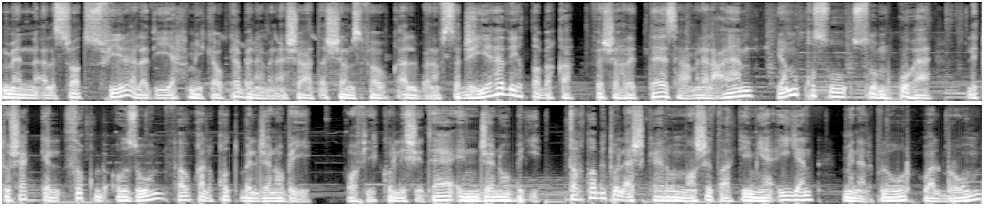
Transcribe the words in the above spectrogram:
من الستراتوسفير الذي يحمي كوكبنا من أشعة الشمس فوق البنفسجية هذه الطبقة في الشهر التاسع من العام ينقص سمكها لتشكل ثقب أوزون فوق القطب الجنوبي وفي كل شتاء جنوبي. ترتبط الأشكال النشطة كيميائيا من الكلور والبروم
